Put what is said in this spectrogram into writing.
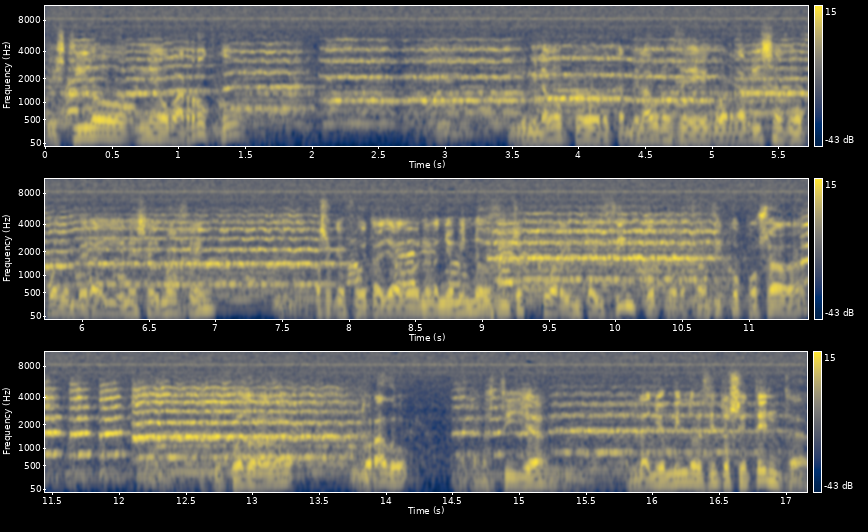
de estilo neobarroco, iluminado por candelabros de guardabrisa, como pueden ver ahí en esa imagen. Paso que fue tallado en el año 1945 por Francisco Posadas, que fue dorada, dorado, la canastilla, en el año 1970.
